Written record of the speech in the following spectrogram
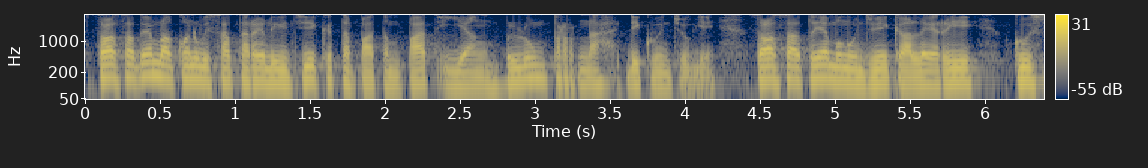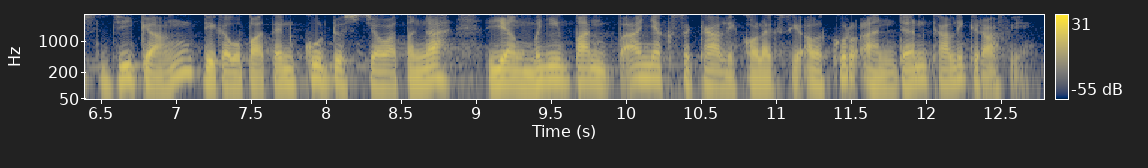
Salah satunya melakukan wisata religi ke tempat-tempat yang belum pernah dikunjungi. Salah satunya mengunjungi galeri Gus Jigang di Kabupaten Kudus, Jawa Tengah yang menyimpan banyak sekali koleksi Al-Quran dan kaligrafi.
